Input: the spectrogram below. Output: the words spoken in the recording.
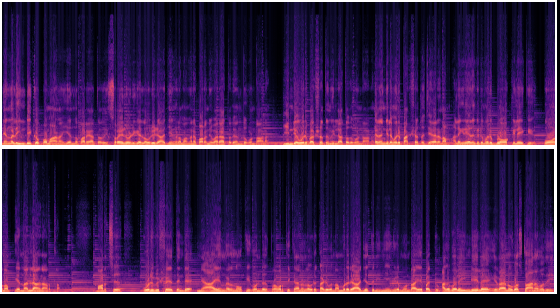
ഞങ്ങൾ ഇന്ത്യക്കൊപ്പമാണ് എന്ന് പറയാത്തത്. ഇസ്രായേൽ ഒഴികെയുള്ള ഒരു രാജ്യങ്ങളും അങ്ങനെ പറഞ്ഞു വരാത്തത് എന്തുകൊണ്ടാണ്? ഇന്ത്യ ഒരു പക്ഷത്തും ഇല്ലാത്തത് കൊണ്ടാണ്. ഏതെങ്കിലും ഒരു പക്ഷത്ത് ചേരണം അല്ലെങ്കിൽ ഏതെങ്കിലും ഒരു ബ്ലോക്കിലേക്ക് പോകണം എന്നല്ല അതിനർത്ഥം. മറിച്ച് ഒരു വിഷയത്തിന്റെ ന്യായങ്ങൾ നോക്കിക്കൊണ്ട് പ്രവർത്തിക്കാനുള്ള ഒരു കഴിവ് നമ്മുടെ രാജ്യത്തിന് ഇനിയെങ്കിലും ഉണ്ടായേ പറ്റൂ. അതുപോലെ ഇന്ത്യയിലെ ഇറാൻ ഉപസ്ഥാനപതി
